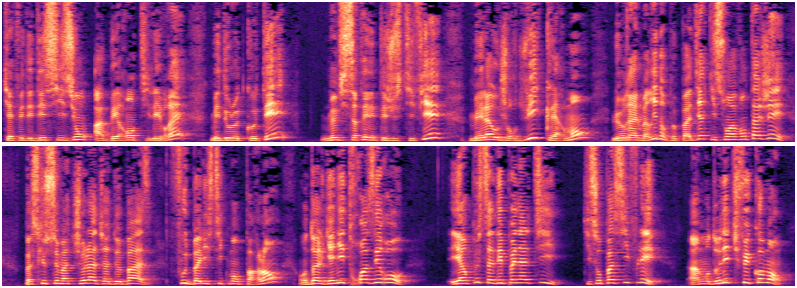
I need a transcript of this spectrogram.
qui a fait des décisions aberrantes, il est vrai, mais de l'autre côté, même si certaines étaient justifiées, mais là aujourd'hui, clairement, le Real Madrid, on peut pas dire qu'ils sont avantagés. Parce que ce match-là, déjà de base, footballistiquement parlant, on doit le gagner 3-0. Et en plus, t'as des penalties qui sont pas sifflés. À un moment donné, tu fais comment?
